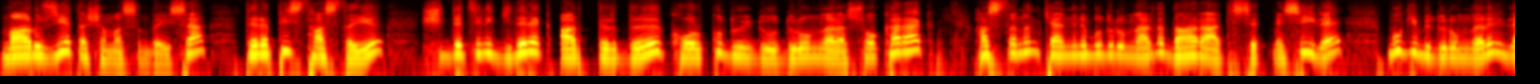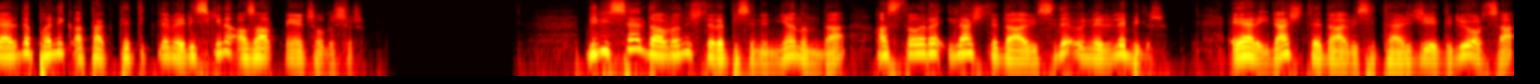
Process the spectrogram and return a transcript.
maruziyet aşamasında ise terapist hastayı şiddetini giderek arttırdığı, korku duyduğu durumlara sokarak hastanın kendini bu durumlarda daha rahat hissetmesiyle bu gibi durumların ileride panik atak tetikleme riskini azaltmaya çalışır. Bilişsel davranış terapisinin yanında hastalara ilaç tedavisi de önerilebilir. Eğer ilaç tedavisi tercih ediliyorsa,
